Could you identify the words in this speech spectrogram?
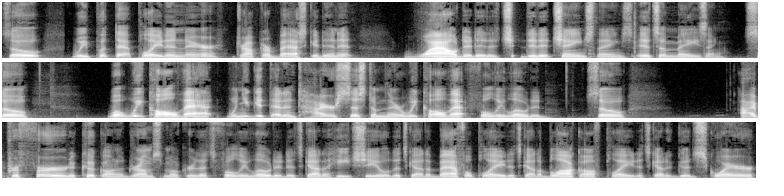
So we put that plate in there, dropped our basket in it. Wow, did it did it change things? It's amazing. So what we call that, when you get that entire system there, we call that fully loaded. So I prefer to cook on a drum smoker that's fully loaded. It's got a heat shield, it's got a baffle plate, it's got a block off plate, it's got a good square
